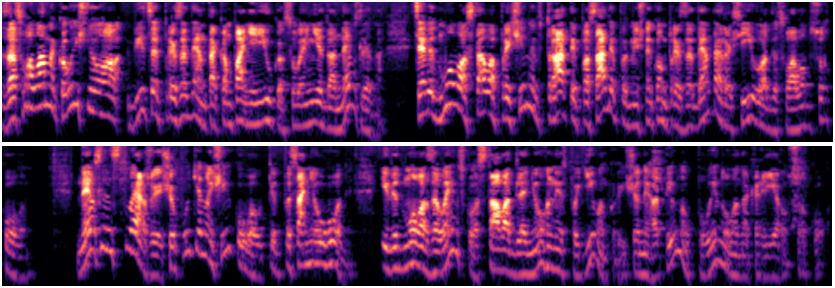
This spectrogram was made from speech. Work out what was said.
За словами колишнього віце-президента компанії ЮКОС Леоніда Невзліна, ця відмова стала причиною втрати посади помічником президента Росії Владиславом Сурковим. Невзлін стверджує, що Путін очікував підписання угоди, і відмова Зеленського стала для нього несподіванкою, що негативно вплинула на кар'єру Суркова.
